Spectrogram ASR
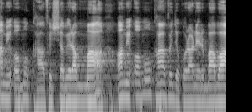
আমি অমুক হাফেজ সাহেবের আম্মা, আমি অমুক হাফেজ কোরআনের বাবা,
